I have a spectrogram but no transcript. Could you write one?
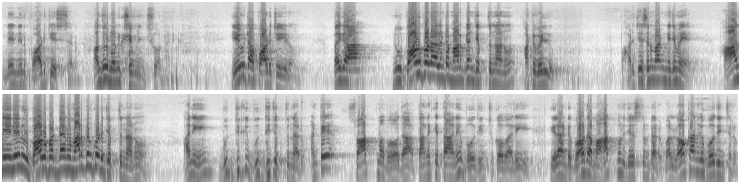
నేను నిన్ను పాడు చేశాను. అందుకు నన్ను క్షమించు అన్నాడు. ఏమిటి ఆ పాడు చేయడం? పైగా నువ్వు బాగుపడాలంటే మార్గం చెప్తున్నాను. అటు వెళ్ళు. పాడు చేసిన మాట నిజమే. ఆ నేనే నువ్వు బాగుపడ్డానికి మార్గం కూడా చెప్తున్నాను. అని బుద్ధికి బుద్ధి చెప్తున్నారు. అంటే స్వాత్మబోధ తనకి తానే బోధించుకోవాలి. ఇలాంటి బోధ మహాత్ములు చేస్తుంటారు. వాళ్ళు లోకానికి బోధించరు.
